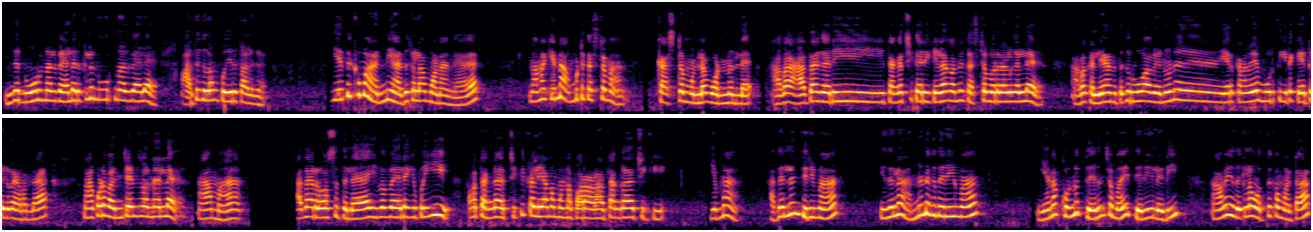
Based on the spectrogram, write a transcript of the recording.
இந்த நூறு நாள் வேலை இருக்குல்ல நூறு நாள் வேலை. அதுக்கெல்லாம் போயிருக்காளுங்க. எதுக்குமா அண்ணி அதுக்கெல்லாம் போனாங்க? நமக்கு என்ன அம்பிட்டு கஷ்டமா? கஷ்டம் இல்லை ஒன்றும் இல்லை. அவள் ஆத்தாக்காரி தங்கச்சிக்காரிக்கெல்லாம் கொஞ்சம் கஷ்டப்படுறாள்கல்ல அவள் கல்யாணத்துக்கு ரூபா வேணும்னு ஏற்கனவே மூர்த்திக்கிட்ட கேட்டுக்கிட்டு நடந்தா நான் கூட வஞ்சேன்னு சொன்னேன்ல. ஆமாம் அதான் ரோசத்தில் இவன் வேலைக்கு போய் அவள் தங்காச்சிக்கு கல்யாணம் பண்ண போகிறாளா தங்காச்சிக்கு. ஏம்மா அதெல்லாம் தெரியுமா? இதெல்லாம் அண்ணனுக்கு தெரியுமா? எனக்கு ஒன்றும் தெரிஞ்ச மாதிரி தெரியலடி. அவன் இதுக்கெல்லாம் ஒத்துக்க மாட்டான்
